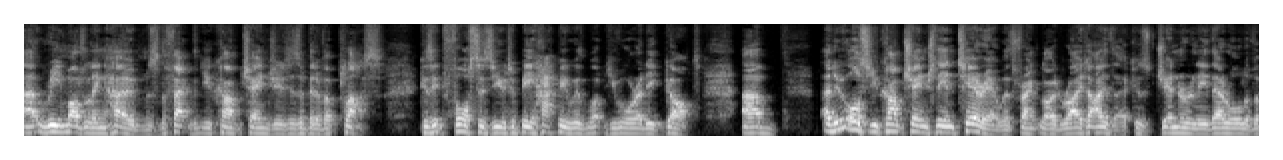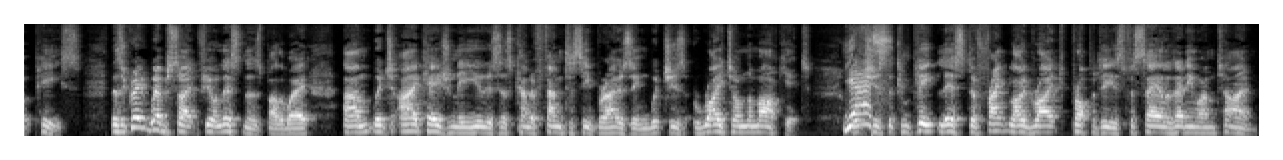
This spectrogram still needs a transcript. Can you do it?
uh, remodeling homes, the fact that you can't change it is a bit of a plus because it forces you to be happy with what you've already got. Um, and also, you can't change the interior with Frank Lloyd Wright either, because generally they're all of a piece. There's a great website for your listeners, by the way, um, which I occasionally use as kind of fantasy browsing, which is Wright on the Market, yes! which is the complete list of Frank Lloyd Wright properties for sale at any one time.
